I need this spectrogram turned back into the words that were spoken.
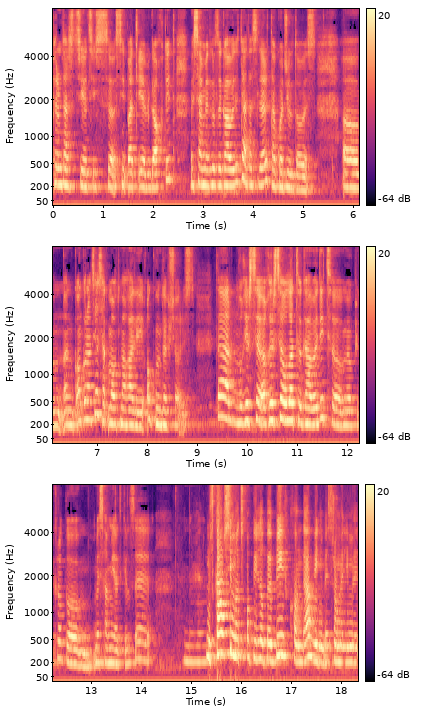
ფერმერთა ასოციაციის სიმპათიები გავხდით მესამე ადგილზე გავედით და 1000 ლარი დაგვაჯილდოვეს ანუ კონკურენცია საკმაოდ მაღალი იყო გუნდებს შორის. და ღირსე ღირსეულად გავედით მე ვფიქრობ მესამე ადგილზე მსგავსი მოწყობილობები ჰქონდა ვინმეს რომელიმე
